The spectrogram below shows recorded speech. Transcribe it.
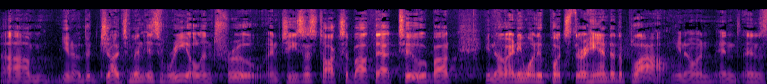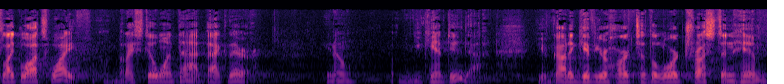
Um, you know, the judgment is real and true. And Jesus talks about that too, about, you know, anyone who puts their hand to the plow, you know, and, and, and it's like Lot's wife. But I still want that back there. You know, you can't do that. You've got to give your heart to the Lord, trust in Him.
